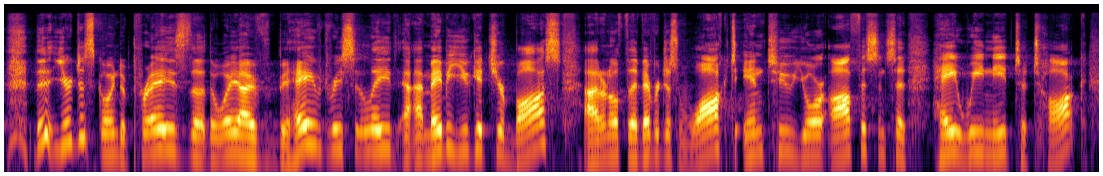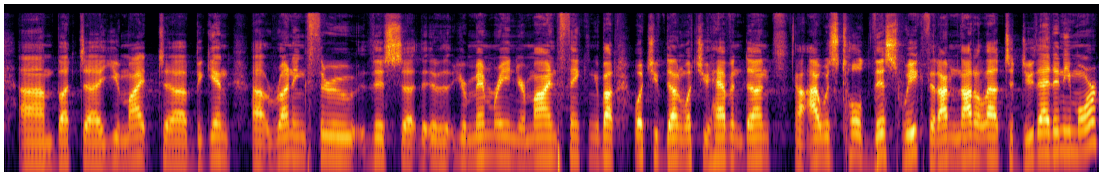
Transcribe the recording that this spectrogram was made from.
you're just going to praise the, the way I've behaved recently. Uh, maybe you get your boss. I don't know if they've ever just walked into your office and said, Hey, we need to talk. Um, but uh, you might uh, begin uh, running through this, uh, your memory and your mind, thinking about what you've done, what you haven't done. Uh, I was told this week that I'm not allowed to do that anymore,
